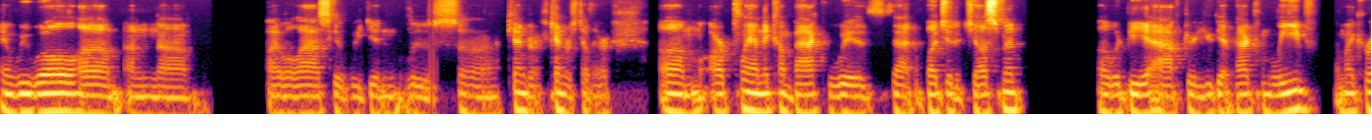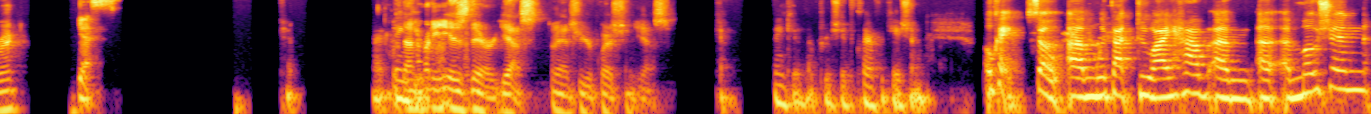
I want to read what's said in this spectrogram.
And we will, um, and, um, I will ask if we didn't lose, uh, Kendra, Kendra's still there. Um, our plan to come back with that budget adjustment uh, would be after you get back from leave. Am I correct? Yes. All right, But thank that you. money is there. Yes. To answer your question, yes. Okay. Thank you. I appreciate the clarification. Okay, so um, with that, do I have um, a, a motion?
